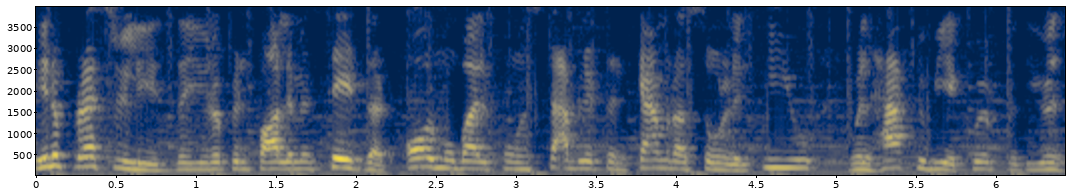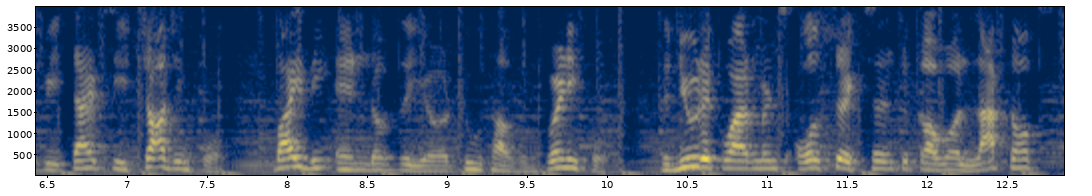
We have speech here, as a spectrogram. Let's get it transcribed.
In a press release, the European Parliament states that all mobile phones, tablets, and cameras sold in EU will have to be equipped with USB Type-C charging port by the end of the year 2024. The new requirements also extend to cover laptops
